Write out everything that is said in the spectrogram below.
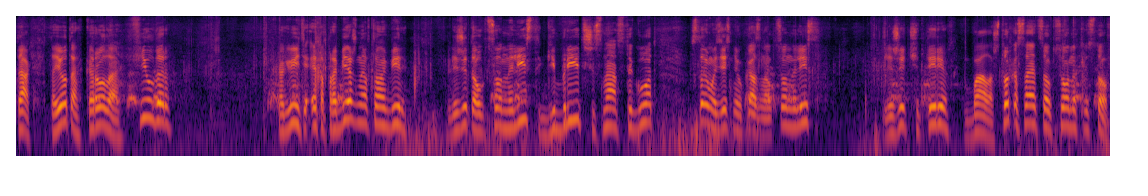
Так, Toyota Corolla Fielder. Как видите, это пробежный автомобиль. Лежит аукционный лист, гибрид, 16 год. Стоимость здесь не указана. Аукционный лист лежит 4 балла. Что касается аукционных листов.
